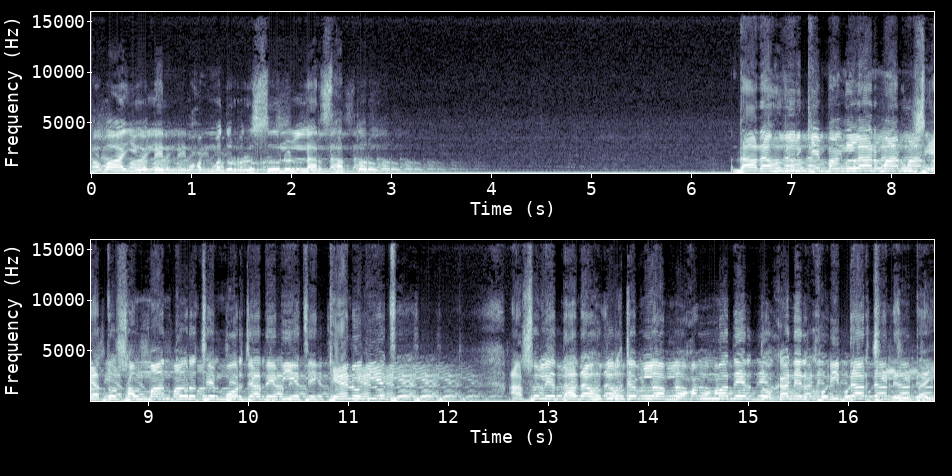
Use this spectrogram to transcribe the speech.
সবাই হলেন মোহাম্মদুর রসুল্লাহর ছাত্র। দাদা হুজুরকে বাংলার মানুষ এত সম্মান করেছে, মর্যাদা দিয়েছে, কেন দিয়েছে? আসলে দাদা হুজুর কেবলা মোহাম্মদের দোকানের খরিদ্দার ছিলেন তাই।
